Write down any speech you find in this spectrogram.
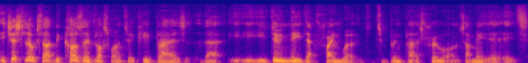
it just looks like because they've lost one or two key players that you, you do need that framework to bring players through on. So I mean, it, it's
